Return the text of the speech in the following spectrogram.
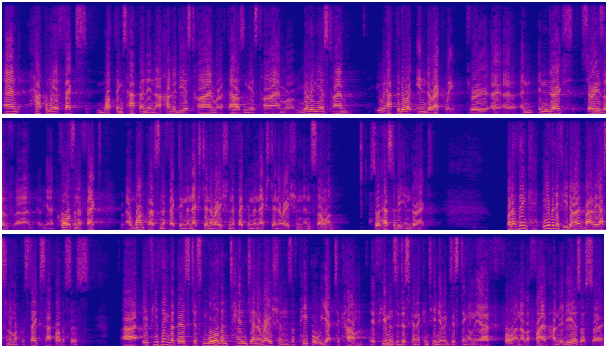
And how can we affect what things happen in a hundred years' time, or a thousand years' time, or a million years' time? We have to do it indirectly through a, a, an indirect series of uh, you know, cause and effect, uh, one person affecting the next generation, affecting the next generation, and so on. So it has to be indirect. But I think even if you don't buy the astronomical stakes hypothesis, uh, if you think that there's just more than 10 generations of people yet to come, if humans are just going to continue existing on the Earth for another 500 years or so,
